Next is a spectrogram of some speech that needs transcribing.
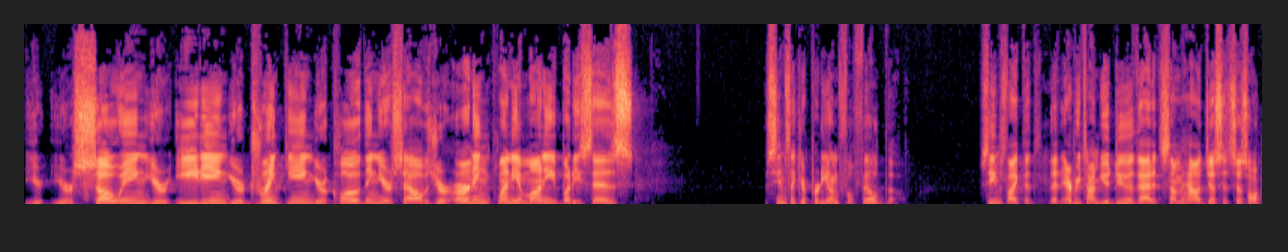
you're sowing, you're eating, you're drinking, you're clothing yourselves, you're earning plenty of money, but he says, seems like you're pretty unfulfilled though. Seems like that, that every time you do that, it's somehow just it's just all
